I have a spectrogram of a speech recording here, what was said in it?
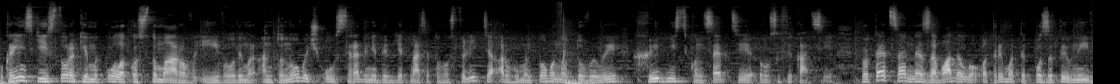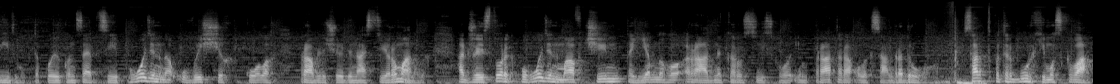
Українські історики Микола Костомаров і Володимир Антонович у середині 19 століття аргументовано довели хибність концепції русифікації. Проте це не завадило отримати позитивний відгук такої концепції Погодіна у вищих колах правлячої династії Романових. Адже історик Погодін мав чин таємного радника російського імператора Олександра II. Санкт-Петербург і Москва.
